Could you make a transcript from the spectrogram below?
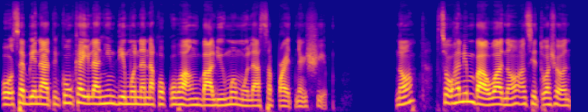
o sabihin natin kung kailan hindi mo na nakukuha ang value mo mula sa partnership, 'no? So halimbawa 'no, ang sitwasyon,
